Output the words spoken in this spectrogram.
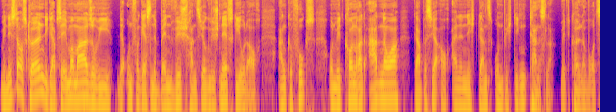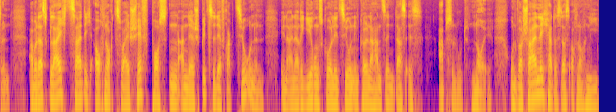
Minister aus Köln, die gab es ja immer mal, so wie der unvergessene Ben Wisch, Hans-Jürgen Wischnewski oder auch Anke Fuchs. Und mit Konrad Adenauer gab es ja auch einen nicht ganz unwichtigen Kanzler mit Kölner Wurzeln. Aber dass gleichzeitig auch noch zwei Chefposten an der Spitze der Fraktionen in einer Regierungskoalition in Kölner Hand sind, das ist absolut neu. Und wahrscheinlich hat es das auch noch nie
